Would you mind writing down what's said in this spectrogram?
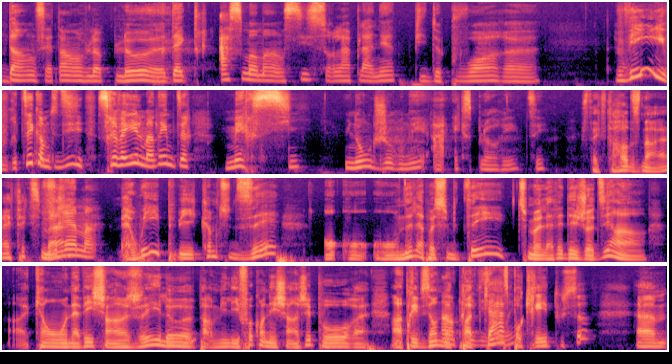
dans cette enveloppe-là, euh, d'être à ce moment-ci sur la planète, puis de pouvoir vivre. Tu sais, comme tu dis, se réveiller le matin et me dire merci, une autre journée à explorer, tu sais. C'est extraordinaire, effectivement. Vraiment. Ben oui, puis comme tu disais, on, on- on a la possibilité, tu me l'avais déjà dit en- en- quand on avait échangé, là, parmi les fois qu'on a échangé pour, euh, en prévision de Mm-hmm. En notre podcast oui. pour créer tout ça, euh,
